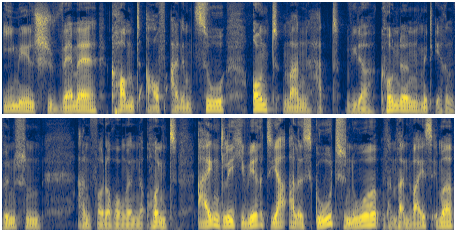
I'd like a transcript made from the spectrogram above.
E-Mail-Schwemme kommt auf einem zu und man hat wieder Kunden mit ihren Wünschen, Anforderungen und eigentlich wird ja alles gut, nur man weiß immer,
